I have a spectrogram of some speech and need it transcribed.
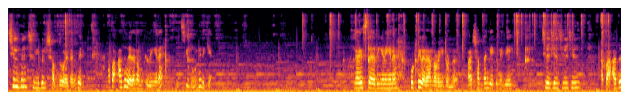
ചിൽബിൽ ചിൽബിൽ ശബ്ദമായിട്ടൊക്കെ വരും. അപ്പം അതുവരെ നമുക്കിതിങ്ങനെ മിക്സ് ചെയ്തുകൊണ്ടിരിക്കാം. ഗൈസ് ഇതിങ്ങനെ ഇങ്ങനെ പൊട്ടി വരാൻ തുടങ്ങിയിട്ടുണ്ട്. ആ ശബ്ദം കേൾക്കുന്നില്ലേ? ചിൽ ചിൽ ചിൽ ചിൽ. അപ്പം അത്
